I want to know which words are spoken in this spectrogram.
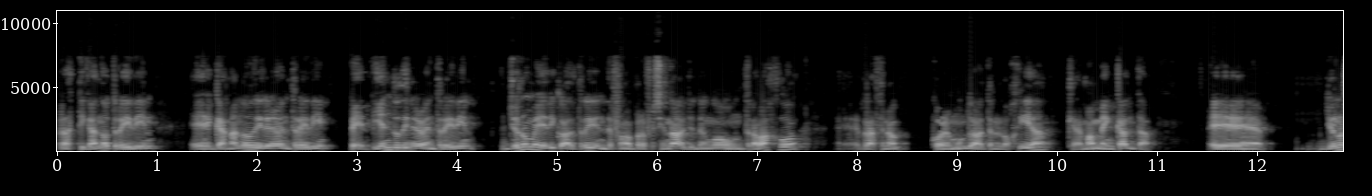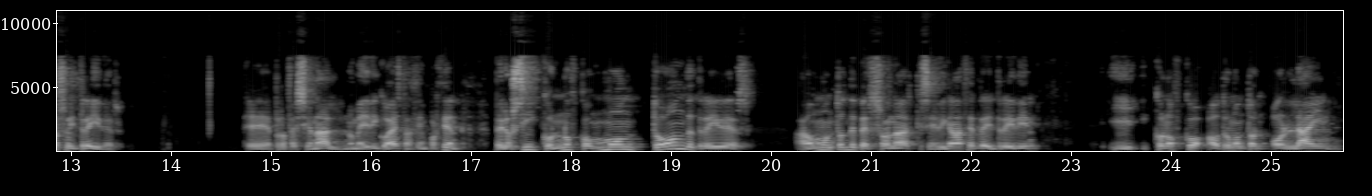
practicando trading, eh, ganando dinero en trading, perdiendo dinero en trading. yo no me dedico al trading de forma profesional, yo tengo un trabajo eh, relacionado con el mundo de la tecnología, que además me encanta. Eh, yo no soy trader eh, profesional, no me dedico a esto al 100%, pero sí conozco a un montón de traders, a un montón de personas que se dedican a hacer day trading y conozco a otro montón online,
